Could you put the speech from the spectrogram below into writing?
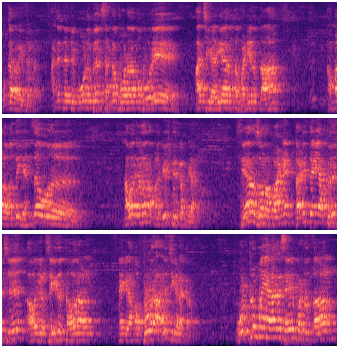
உட்கார வைத்திருக்கார் அண்ணன் தம்பி மூணு பேர் சண்டை போடாம ஒரே ஆட்சி அதிகாரத்தை பண்ணியிருந்தா நம்மளை வந்து எந்த ஒரு நபர்களும் நம்மளை வீழ்த்திருக்க முடியாது. சேர சோழ பாண்டியன் தனித்தனியா பிரிச்சு அவர்கள் செய்த தவறால் இன்னைக்கு நம்ம பூரா அழிச்சு கிடக்கிறோம். ஒற்றுமையாக செயல்பட்டிருந்தால்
